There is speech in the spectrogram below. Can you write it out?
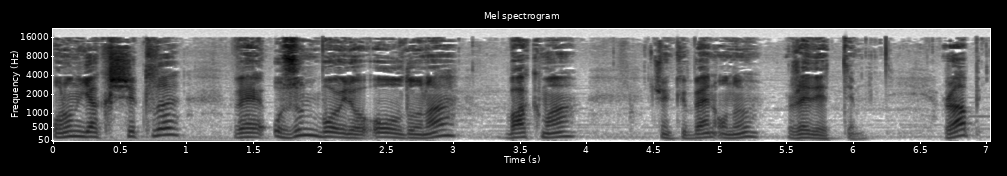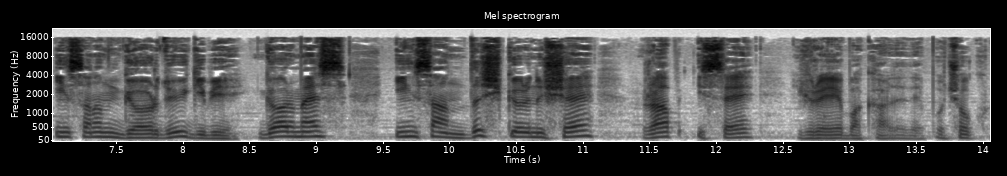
Onun yakışıklı ve uzun boylu olduğuna bakma çünkü ben onu reddettim. Rab insanın gördüğü gibi görmez, insan dış görünüşe, Rab ise yüreğe bakar dedi. Bu çok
